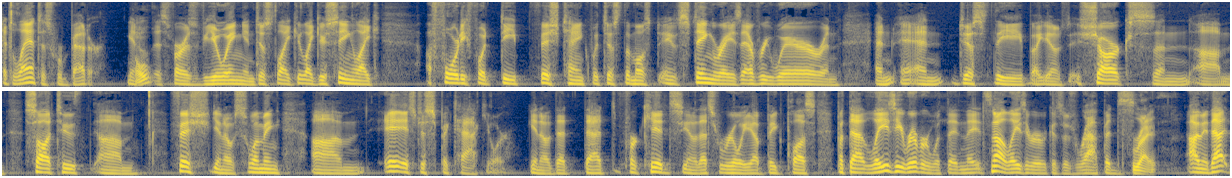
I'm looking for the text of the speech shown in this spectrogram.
Atlantis were better. You know, Oh. as far as viewing and just like like you're seeing like a 40 foot deep fish tank with just the most you know, stingrays everywhere and and and just the you know sharks and um, sawtooth um, fish you know swimming um, it- it's just spectacular you know that that for kids you know that's really a big plus but that lazy river with the, and it's not a lazy river because there's rapids Right. I mean that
